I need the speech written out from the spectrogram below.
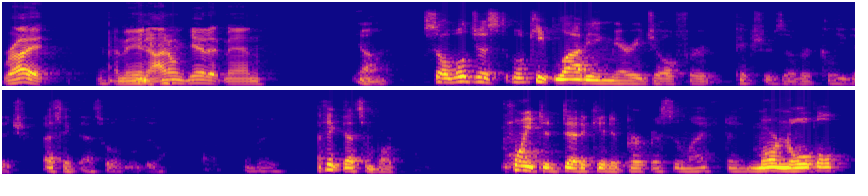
Right. I mean, I don't get it, man. Yeah. So we'll just we'll keep lobbying Mary Jo for pictures of her cleavage. I think that's what we'll do. I think that's a more pointed, dedicated purpose in life. More noble.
